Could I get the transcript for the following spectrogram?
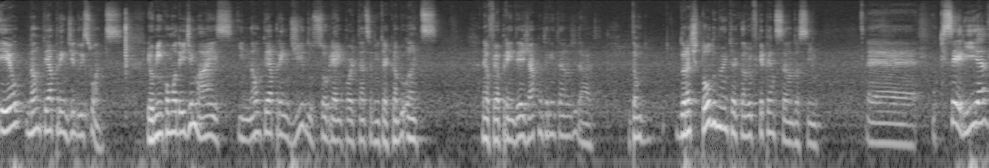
eu não ter aprendido isso antes. Eu me incomodei demais em não ter aprendido sobre a importância do intercâmbio antes. Né, eu fui aprender já com 30 anos de idade. Então, durante todo o meu intercâmbio, eu fiquei pensando assim: é, o que seria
